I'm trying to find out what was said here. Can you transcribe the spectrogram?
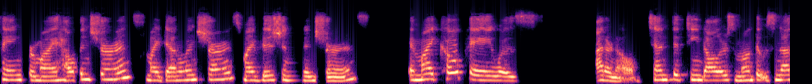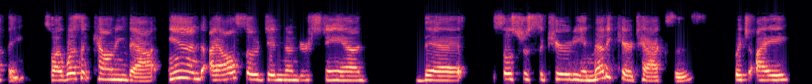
paying for my health insurance, my dental insurance, my vision insurance, and my copay was, I don't know, $10, $15 a month. It was nothing. So I wasn't counting that. And I also didn't understand that Social Security and Medicare taxes, which I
